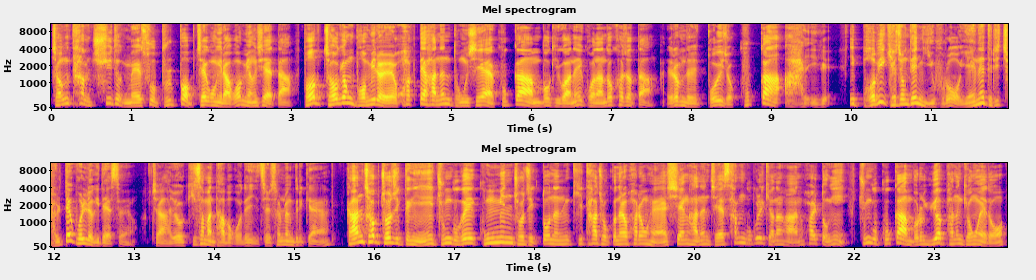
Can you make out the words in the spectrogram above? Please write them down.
정탐, 취득, 매수, 불법 제공이라고 명시했다. 법 적용 범위를 확대하는 동시에 국가 안보 기관의 권한도 커졌다. 여러분들 보이죠? 국가 아 이게 이 법이 개정된 이후로 얘네들이 절대 권력이 됐어요. 자, 요 기사만 다 보고 네, 이제 설명드릴게. 간첩 조직 등이 중국의 국민 조직 또는 기타 조건을 활용해 시행하는 제3국을 겨냥한 활동이 중국 국가 안보를 위협하는 경우에도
